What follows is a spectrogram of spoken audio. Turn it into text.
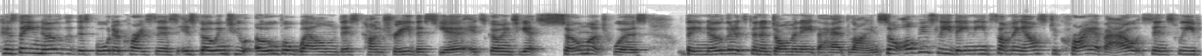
because they know that this border crisis is going to overwhelm this country this year. It's going to get so much worse. They know that it's going to dominate the headlines. So obviously, they need something else to cry about since we've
